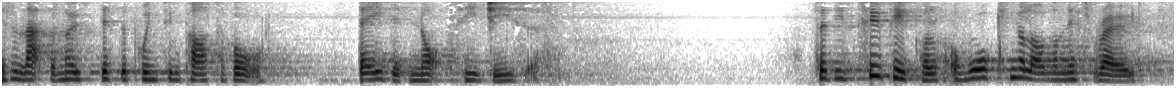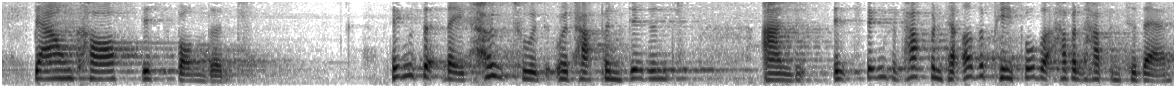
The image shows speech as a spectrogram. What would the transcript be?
Isn't that the most disappointing part of all? They did not see Jesus. So these two people are walking along on this road, downcast, despondent. Things that they'd hoped would, would happen didn't, and it's things have happened to other people that haven't happened to them,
